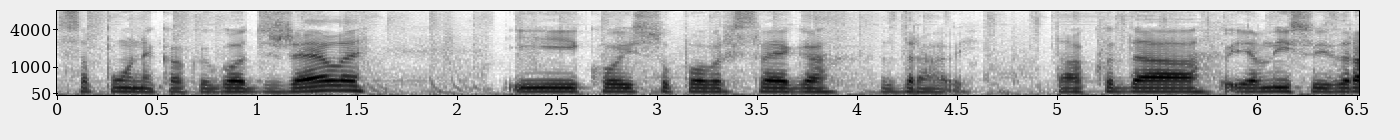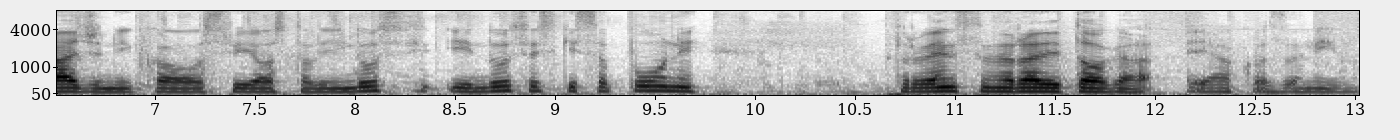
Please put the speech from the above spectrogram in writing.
sapune kako god žele i koji su povrh svega zdravi. Tako da, jer nisu izrađeni kao svi ostali industrijski sapuni, prvenstveno radi toga jako zanima.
